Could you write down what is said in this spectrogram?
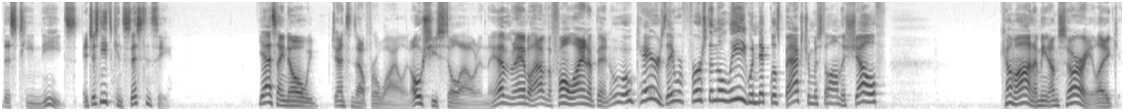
this team needs. It just needs consistency. Yes, I know we Jensen's out for a while and oh she's still out and they haven't been able to have the full lineup in. Ooh, who cares? They were first in the league when Nicklas Backstrom was still on the shelf. Come on, I mean, I'm sorry. Like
